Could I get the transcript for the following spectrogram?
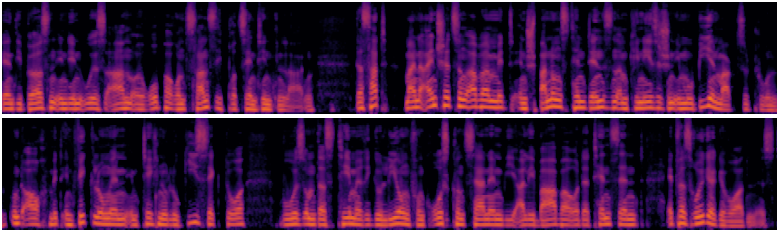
während die Börsen in den USA und Europa rund 20 Prozent hinten lagen. Das hat meine Einschätzung aber mit Entspannungstendenzen am chinesischen Immobilienmarkt zu tun und auch mit Entwicklungen im Technologiesektor, wo es um das Thema Regulierung von Großkonzernen wie Alibaba oder Tencent etwas ruhiger geworden ist.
